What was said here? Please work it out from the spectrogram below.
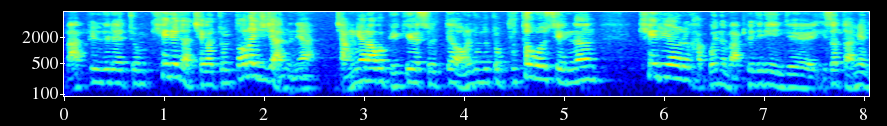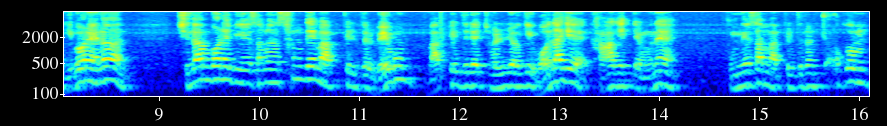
마필들의 좀 캐리어 자체가 좀 떨어지지 않느냐. 작년하고 비교했을 때 어느 정도 좀 붙어볼 수 있는 캐리어를 갖고 있는 마필들이 이제 있었다면 이번에는 지난번에 비해서는 상대 마필들, 외국 마필들의 전력이 워낙에 강하기 때문에 국내산 마필들은 조금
